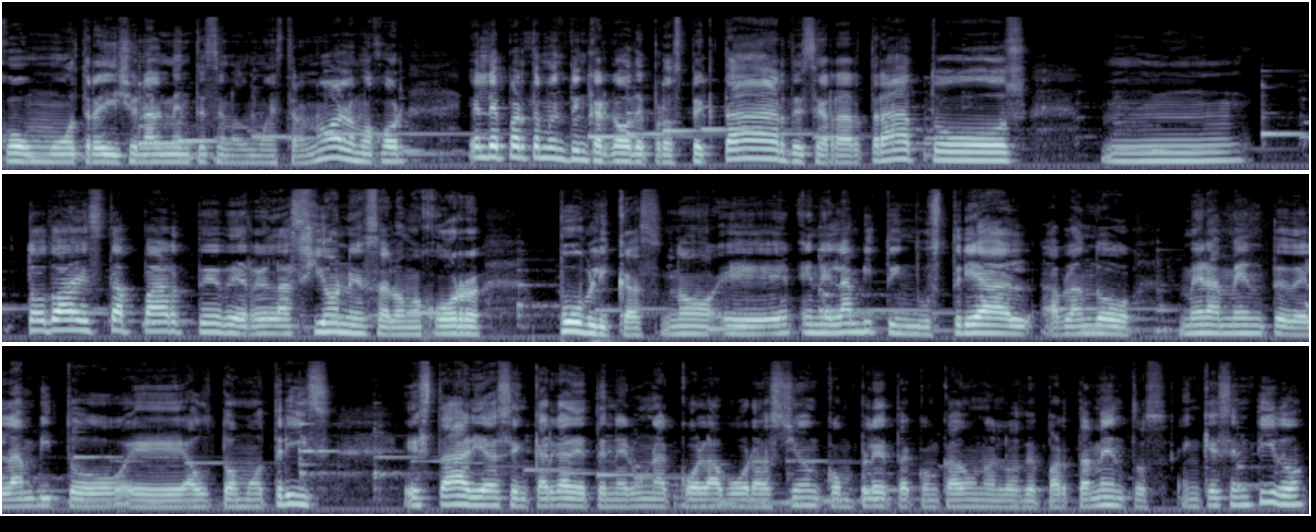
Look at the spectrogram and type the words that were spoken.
como tradicionalmente se nos muestra, ¿no? A lo mejor el departamento encargado de prospectar, de cerrar tratos, Mm, toda esta parte de relaciones a lo mejor públicas, ¿no? Eh, en el ámbito industrial, hablando meramente del ámbito eh, automotriz, esta área se encarga de tener una colaboración completa con cada uno de los departamentos. ¿En qué sentido?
